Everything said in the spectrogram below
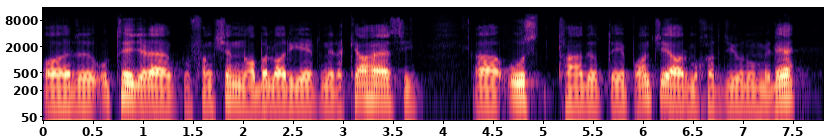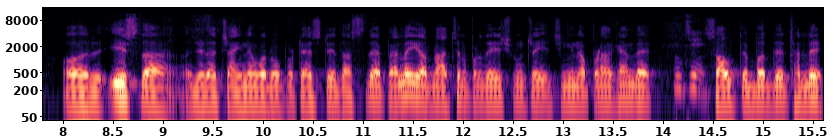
ਔਰ ਉੱਥੇ ਜਿਹੜਾ ਕੋਈ ਫੰਕਸ਼ਨ ਨੋਬਲ ਲੌਰੀਏਟ ਨੇ ਰੱਖਿਆ ਹੋਇਆ ਸੀ ਉਸ ਥਾਂ ਦੇ ਉੱਤੇ ਪਹੁੰਚਿਆ ਔਰ ਮੁਖਰਜੀ ਉਹਨੂੰ ਮਿਲਿਆ ਔਰ ਇਸ ਦਾ ਜਿਹੜਾ ਚਾਈਨਾ ਵੱਲੋਂ ਪ੍ਰੋਟੈਸਟ ਇਹ ਦੱਸਦਾ ਪਹਿਲਾਂ ਹੀ ਅਰੁਣਾਚਲ ਪ੍ਰਦੇਸ਼ ਨੂੰ ਚੀਨ ਆਪਣਾ ਕਹਿੰਦਾ ਹੈ। ਜੀ। ਸਾਊਥ ਤਿੱਬਤ ਦੇ ਥੱਲੇ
